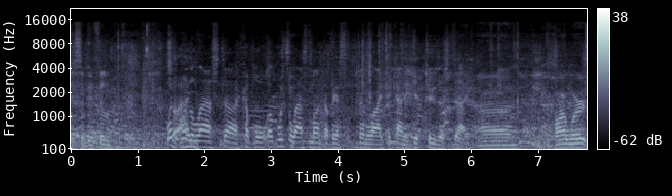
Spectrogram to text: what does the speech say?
it's a good feeling. What So were the last uh, couple? Uh, what's the last month I've been like to kind of get to this day? Hard work,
